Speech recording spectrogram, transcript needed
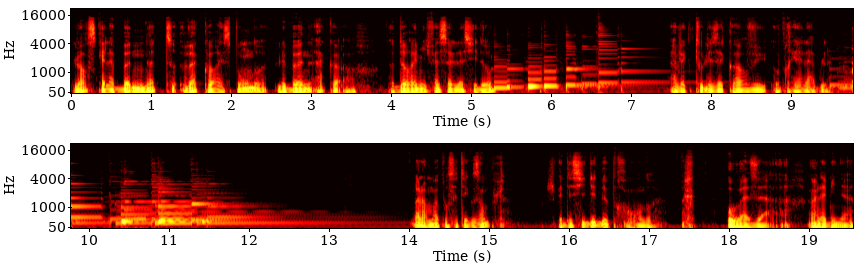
lorsqu'à la bonne note va correspondre le bon accord. Do, Ré, Mi, Fa, Sol, La, Si, Do. Avec tous les accords vus au préalable. Alors moi, pour cet exemple, je vais décider de prendre au hasard un La mineur,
